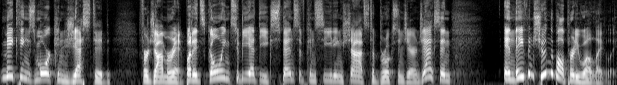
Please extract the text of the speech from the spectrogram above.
make things more congested for Ja Morant. But it's going to be at the expense of conceding shots to Brooks and Jaren Jackson. And they've been shooting the ball pretty well lately.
